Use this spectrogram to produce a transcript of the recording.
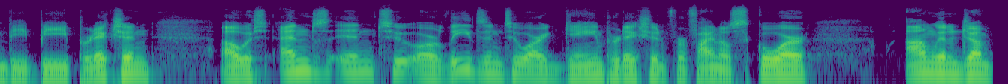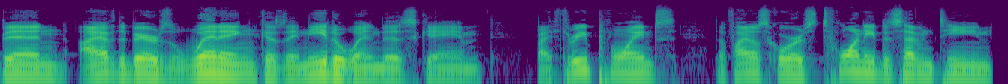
MVP prediction, uh, which ends into or leads into our game prediction for final score. I'm going to jump in. I have the Bears winning because they need to win this game by three points. The final score is 20 to 17.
